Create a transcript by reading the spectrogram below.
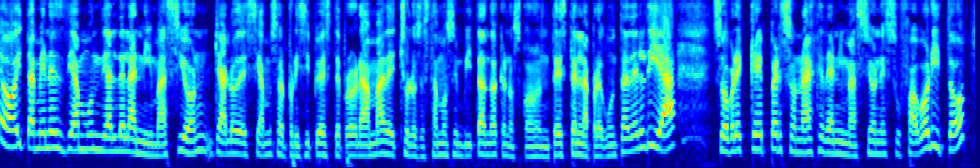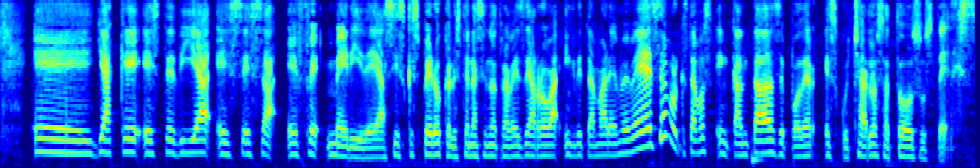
de hoy también es Día Mundial de la Animación. Ya lo decíamos al principio de este programa. De hecho, los estamos invitando a que nos contesten la pregunta del día sobre qué personaje de animación es su favorito, eh, ya que este día es esa efeméride. Así es que espero que lo estén haciendo a través de arroba Ingrid MBS, porque estamos encantadas de poder escucharlos a todos ustedes.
